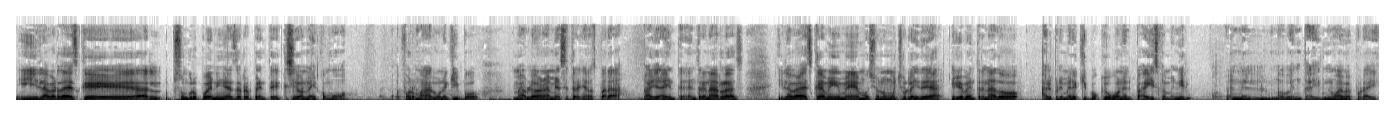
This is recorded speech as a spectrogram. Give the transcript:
y la verdad es que al- pues, un grupo de niñas de repente quisieron ahí como formar algún equipo, me hablaron a mí hace tres años para, para entrenarlas, y la verdad es que a mí me emocionó mucho la idea, yo había entrenado al primer equipo que hubo en el país femenil, en el 99 por ahí,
